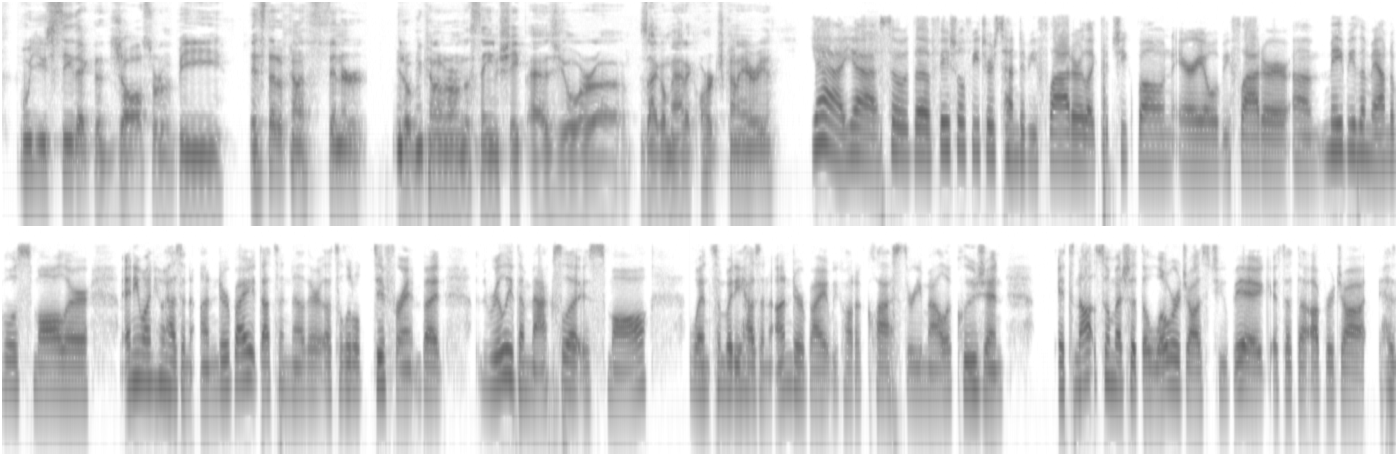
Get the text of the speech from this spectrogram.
Will you see like the jaw sort of be, instead of kind of thinner, it'll be mm-hmm. kind of around the same shape as your uh, zygomatic arch kind of area? Yeah, yeah. So the facial features tend to be flatter, like the cheekbone area will be flatter. Um, maybe the mandible is smaller. Anyone who has an underbite, that's another, that's a little different, but really the maxilla is small. When somebody has an underbite, we call it a class three malocclusion. It's not so much that the lower jaw is too big; it's that the upper jaw has,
